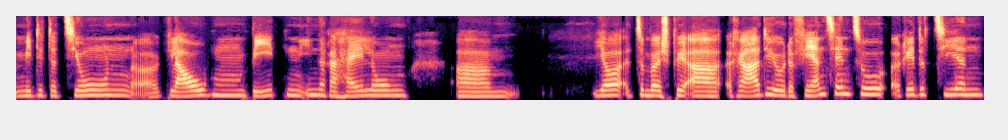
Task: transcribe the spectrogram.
Meditation, äh, Glauben, Beten, innere Heilung, ähm, ja, zum Beispiel auch Radio oder Fernsehen zu reduzieren.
